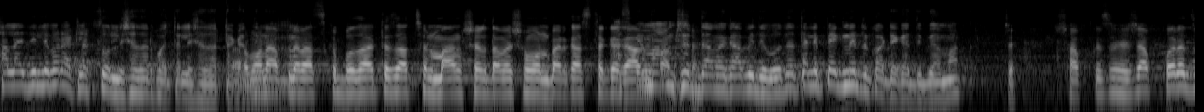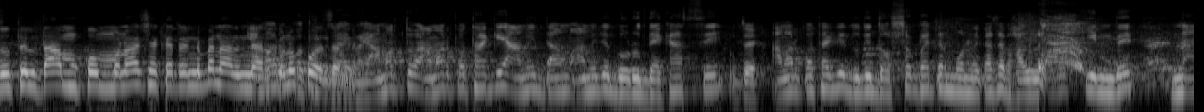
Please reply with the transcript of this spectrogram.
ফালাই দিলে পর এক লাখ চল্লিশ হাজার পঁয়তাল্লিশ হাজার টাকা মানে আপনি আজকে বোঝাইতে যাচ্ছেন মাংসের দামে সুমন ভাইয়ের কাছ থেকে গাবি মাংসের দামে গাবি দেবো তাহলে প্রেগনেন্টের ক টাকা দিবে আমাকে? সবকিছু হিসাব করে জটিল দাম কম মনে হয় সেক্ষেত্রে নেবেন আর নেওয়ার আমার কোনো কথা প্রয়োজন নেই। ভাই আমার তো আমার কথা কি আমি দাম আমি যে গরু দেখাচ্ছি আমার কথা কি যদি দর্শক ভাইদের মনের কাছে ভালো লাগে কিনবে না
